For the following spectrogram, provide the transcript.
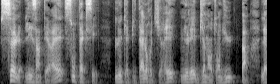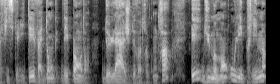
Seuls les intérêts sont taxés. Le capital retiré ne l'est bien entendu pas. La fiscalité va donc dépendre de l'âge de votre contrat et du moment où les primes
